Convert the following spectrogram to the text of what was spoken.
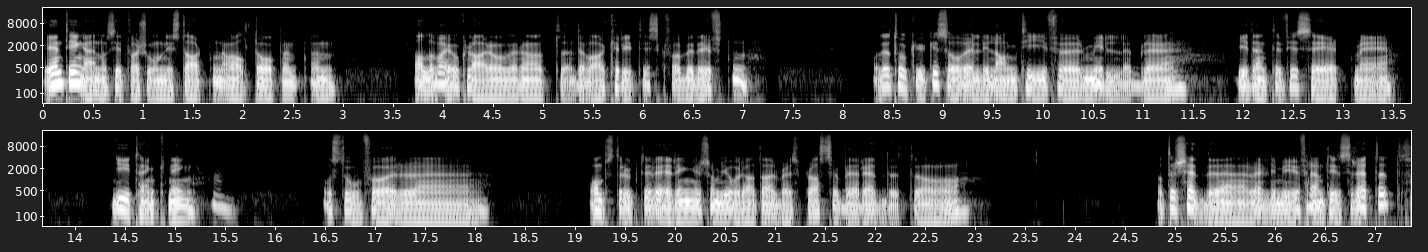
eh, ting er nå situasjonen i starten, og alt er åpent, men alle var jo klar over at det var kritisk for bedriften. Og det tok jo ikke så veldig lang tid før Mille ble identifisert med nytenkning, Mm. og sto for eh, omstruktureringer som gjorde at arbeidsplasser ble reddet, og at det skjedde veldig mye fremtidsrettet.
